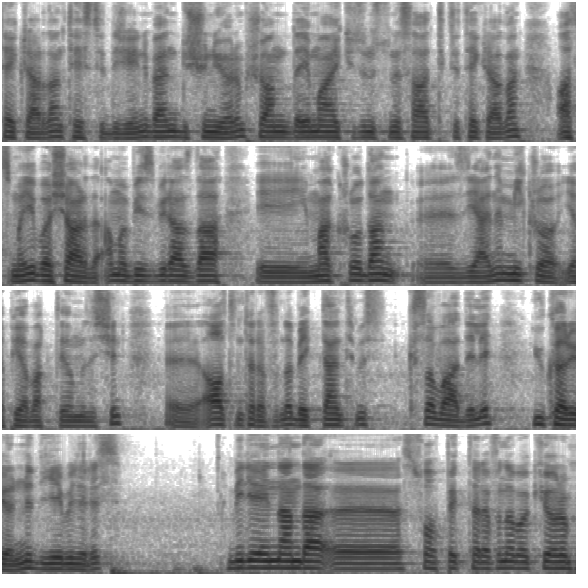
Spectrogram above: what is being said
tekrardan test edeceğini ben düşünüyorum. Şu anda MA200'ün üstüne saatlikte tekrardan atmayı başardı. Ama biz biraz daha e, makrodan e, ziyade mikro yapıya baktığımız için e, altın tarafında beklentimiz kısa vadeli yukarı yönlü diyebiliriz. Bir yayından da e, sohbet tarafına bakıyorum.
